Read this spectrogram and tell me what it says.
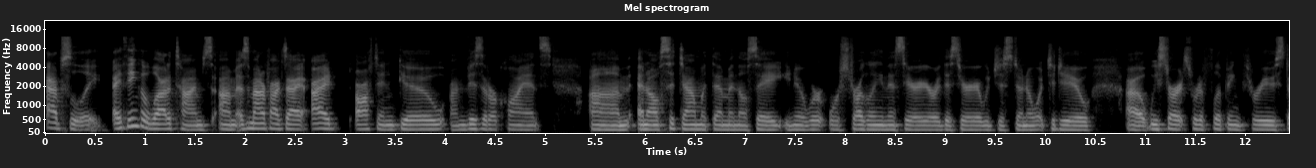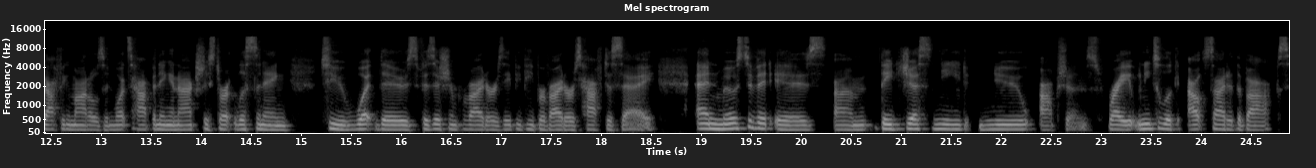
Absolutely. I think a lot of times, um, as a matter of fact, I, I often go and visit our clients um, and I'll sit down with them and they'll say, you know, we're, we're struggling in this area or this area. We just don't know what to do. Uh, we start sort of flipping through staffing models and what's happening and I actually start listening to what those physician providers, APP providers have to say. And most of it is um, they just need new options, right? We need to look outside of the box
